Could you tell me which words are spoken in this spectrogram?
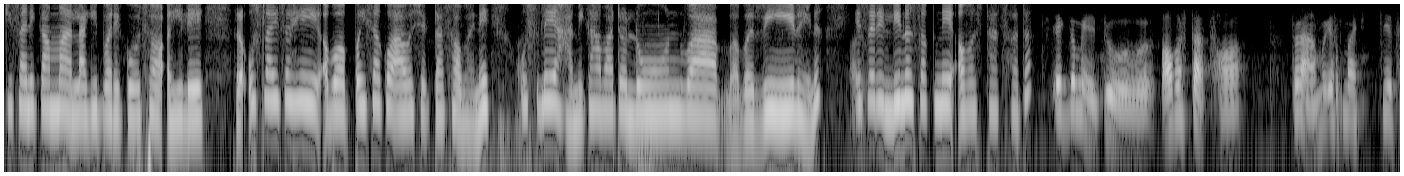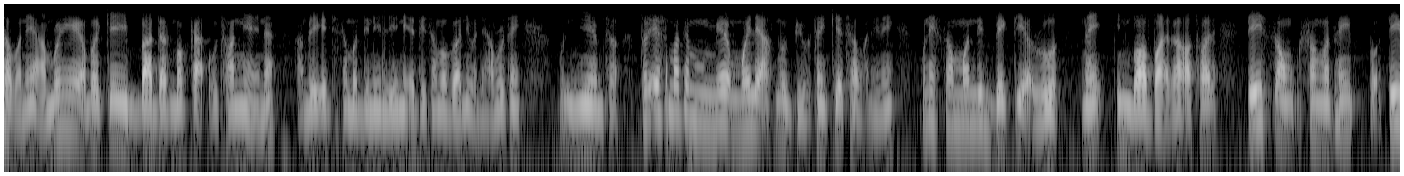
किसानी काममा लागि परेको छ अहिले र उसलाई चाहिँ अब पैसाको आवश्यकता छ भने उसले हामी कहाँबाट लोन वा अब ऋण होइन यसरी लिन सक्ने अवस्था छ त? एकदमै त्यो अवस्था छ। तर हाम्रो यसमा के छ भने हाम्रो नि अब केही बाध्यात्मक का छन् नि होइन? हामीले यतिसम्म दिने लिने यतिसम्म गर्ने भन्ने हाम्रो चाहिँ नियम छ। तर यसमा चाहिँ मेरो मैले आफ्नो भ्यू चाहिँ के छ भने नै कुनै सम्बन्धित व्यक्तिहरू नै इन्भल्भ भएर अथवा त्यही सँग चाहिँ त्यही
